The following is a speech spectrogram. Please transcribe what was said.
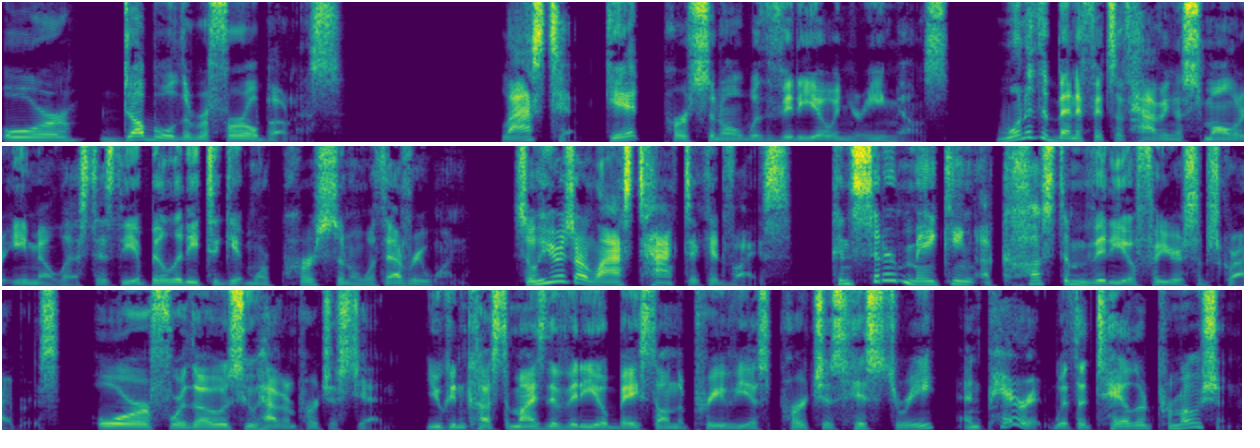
or double the referral bonus. Last tip get personal with video in your emails. One of the benefits of having a smaller email list is the ability to get more personal with everyone. So here's our last tactic advice. Consider making a custom video for your subscribers, or for those who haven't purchased yet. You can customize the video based on the previous purchase history and pair it with a tailored promotion.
